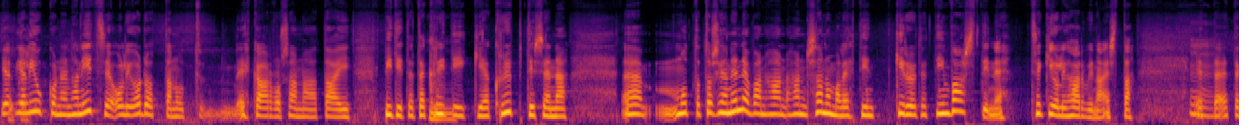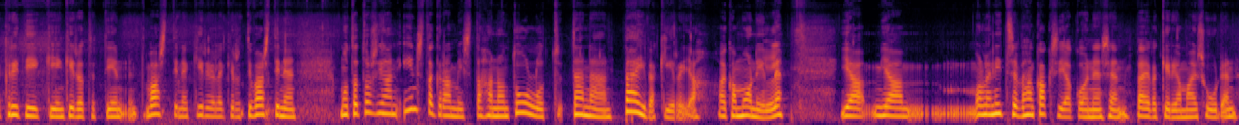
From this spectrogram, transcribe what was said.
Ja, ja Liukkonenhan itse oli odottanut ehkä arvosanaa tai piti tätä mm. kritiikkiä mm. kryptisenä, äh, mutta tosiaan ennen vanhaan sanomalehtiin kirjoitettiin vastine. Sekin oli harvinaista mm. että, että kritiikkiin kirjoitettiin vastine, kirjalle kirjoitti vastineen. Mutta tosiaan Instagramistahan on tullut tänään päiväkirja aika monille. Ja, ja olen itse vähän kaksijakoinen sen päiväkirjamaisuuden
